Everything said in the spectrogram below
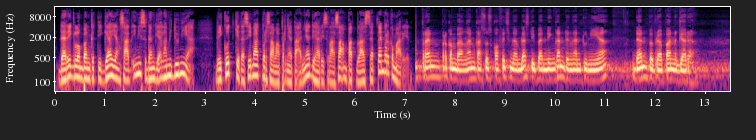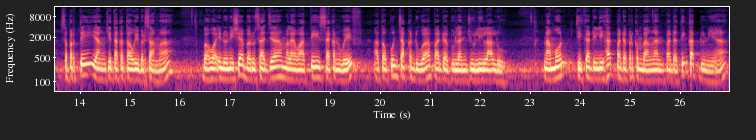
dari gelombang ketiga yang saat ini sedang dialami dunia – Berikut kita simak bersama pernyataannya di hari Selasa 14 September kemarin. Tren perkembangan kasus COVID-19 dibandingkan dengan dunia dan beberapa negara. Seperti yang kita ketahui bersama, bahwa Indonesia baru saja melewati second wave atau puncak kedua pada bulan Juli lalu. Namun, jika dilihat pada perkembangan pada tingkat dunia,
